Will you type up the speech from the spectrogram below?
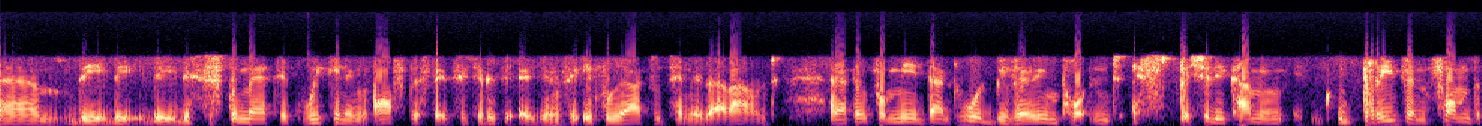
um, the, the, the, the, systematic weakening of the state security agency if we are to turn it around. And I think for me that would be very important, especially coming driven from the,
